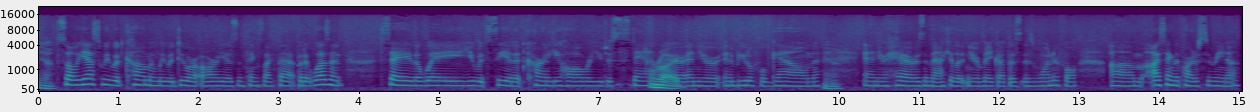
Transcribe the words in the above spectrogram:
Yeah. So yes, we would come and we would do our arias and things like that, but it wasn't, say, the way you would see it at Carnegie Hall, where you just stand Right. there and you're in a beautiful gown Yeah. and your hair is immaculate and your makeup is, is wonderful. Um, I sang the part of Serena.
